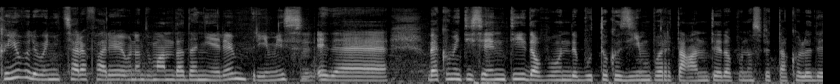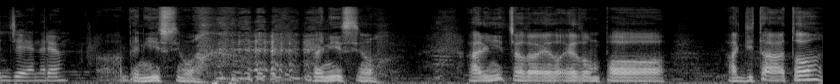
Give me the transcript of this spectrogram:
Ecco, io volevo iniziare a fare una domanda a Daniele in primis ed è, beh, come ti senti dopo un debutto così importante, dopo uno spettacolo del genere? Ah, benissimo, benissimo. All'inizio ero, ero- un po' agitato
